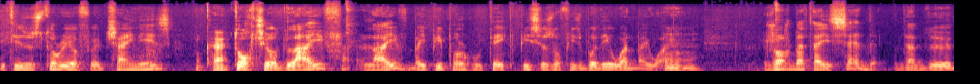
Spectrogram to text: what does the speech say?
It is a story of a Chinese Okay. tortured live, live by people who take pieces of his body one by one. Mm-hmm. Georges Bataille said that the,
